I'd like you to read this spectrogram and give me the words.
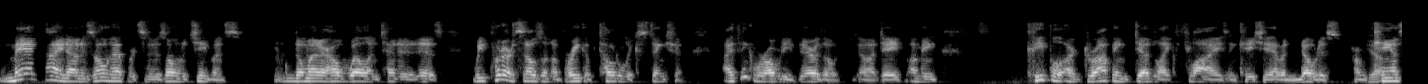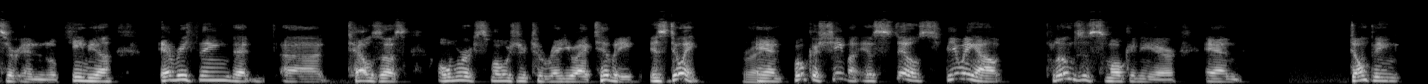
mankind, on his own efforts and his own achievements, no matter how well intended it is, we put ourselves on the brink of total extinction. I think we're already there, though, uh, Dave. I mean, people are dropping dead like flies. In case you haven't noticed, from Yep. cancer and leukemia, everything that uh, tells us overexposure to radioactivity is doing. right. And Fukushima is still spewing out plumes of smoke in the air and dumping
